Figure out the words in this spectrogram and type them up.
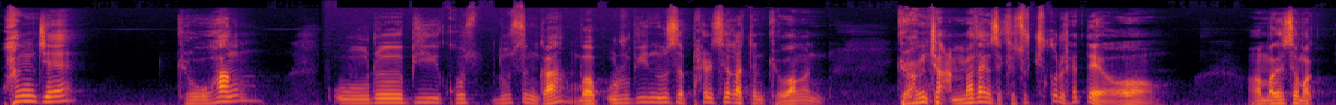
황제, 교황, 우르비누스인가 뭐 우르비누스 8세 같은 교황은 교황청 앞마당에서 계속 축구를 했대요. 어, 막 해서 막,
